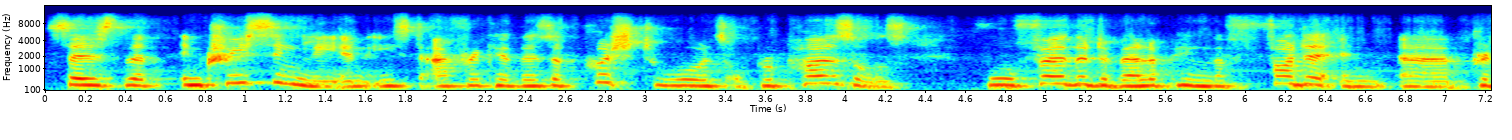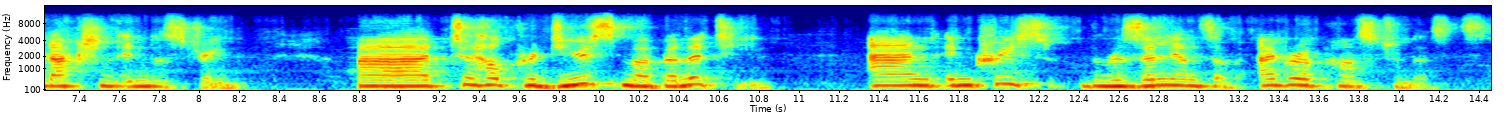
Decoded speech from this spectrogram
says that increasingly in East Africa, there's a push towards or proposals for further developing the fodder in, uh, production industry uh, to help reduce mobility and increase the resilience of agro-pastoralists.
